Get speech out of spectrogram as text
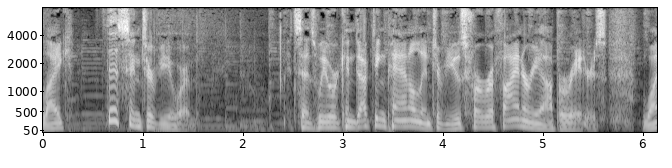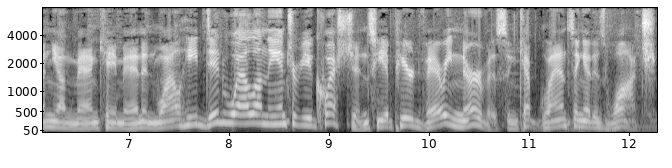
like this interviewer. It says we were conducting panel interviews for refinery operators. One young man came in, and while he did well on the interview questions, he appeared very nervous and kept glancing at his watch.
